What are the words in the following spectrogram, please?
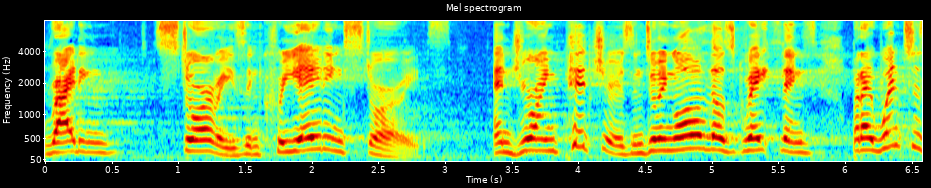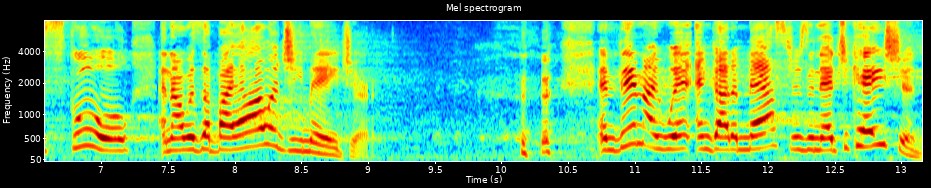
writing stories and creating stories and drawing pictures and doing all of those great things. But I went to school and I was a biology major. and then I went and got a master's in education.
